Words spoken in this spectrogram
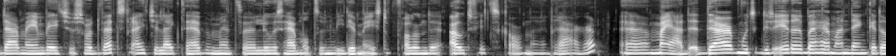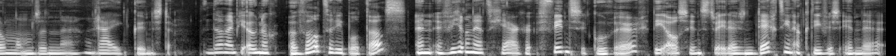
daarmee een beetje een soort wedstrijdje lijkt te hebben met uh, Lewis Hamilton, wie de meest opvallende outfits kan uh, dragen. maar ja, daar moet ik dus eerder bij hem aan denken dan om zijn rijkunsten. Dan heb je ook nog Valtteri Bottas, een 34-jarige Finse coureur die al sinds 2013 actief is in de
